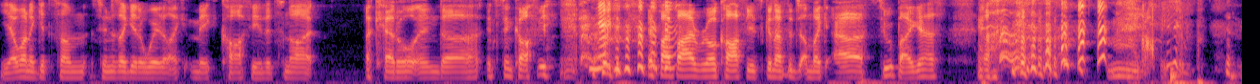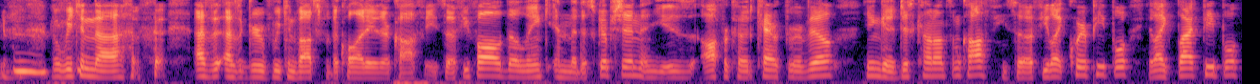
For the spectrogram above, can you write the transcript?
Yeah, I want to get some as soon as I get a way to like make coffee that's not a kettle and uh, instant coffee. if I buy real coffee, it's gonna have to. I'm like, uh, soup, I guess. mm, coffee soup but we can, uh, as a, as a group, we can vouch for the quality of their coffee. So if you follow the link in the description and use offer code character reveal, you can get a discount on some coffee. So if you like queer people, you like black people,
